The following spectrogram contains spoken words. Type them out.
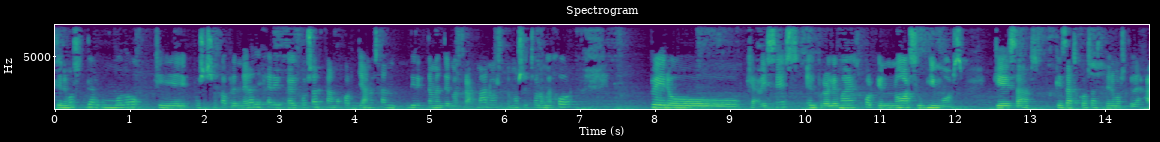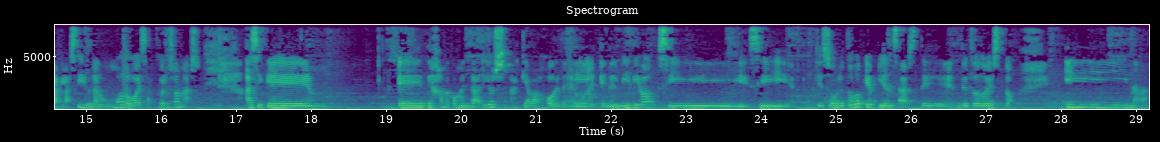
tenemos de algún modo que, pues eso, que aprender a digerir que hay cosas que a lo mejor ya no están directamente en nuestras manos, que hemos hecho lo mejor, pero que a veces el problema es porque no asumimos que esas, que esas cosas tenemos que dejarlas ir de algún modo a esas personas. Así que eh, déjame comentarios aquí abajo en el, en el vídeo si, si, sobre todo qué piensas de, de todo esto. Y nada,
